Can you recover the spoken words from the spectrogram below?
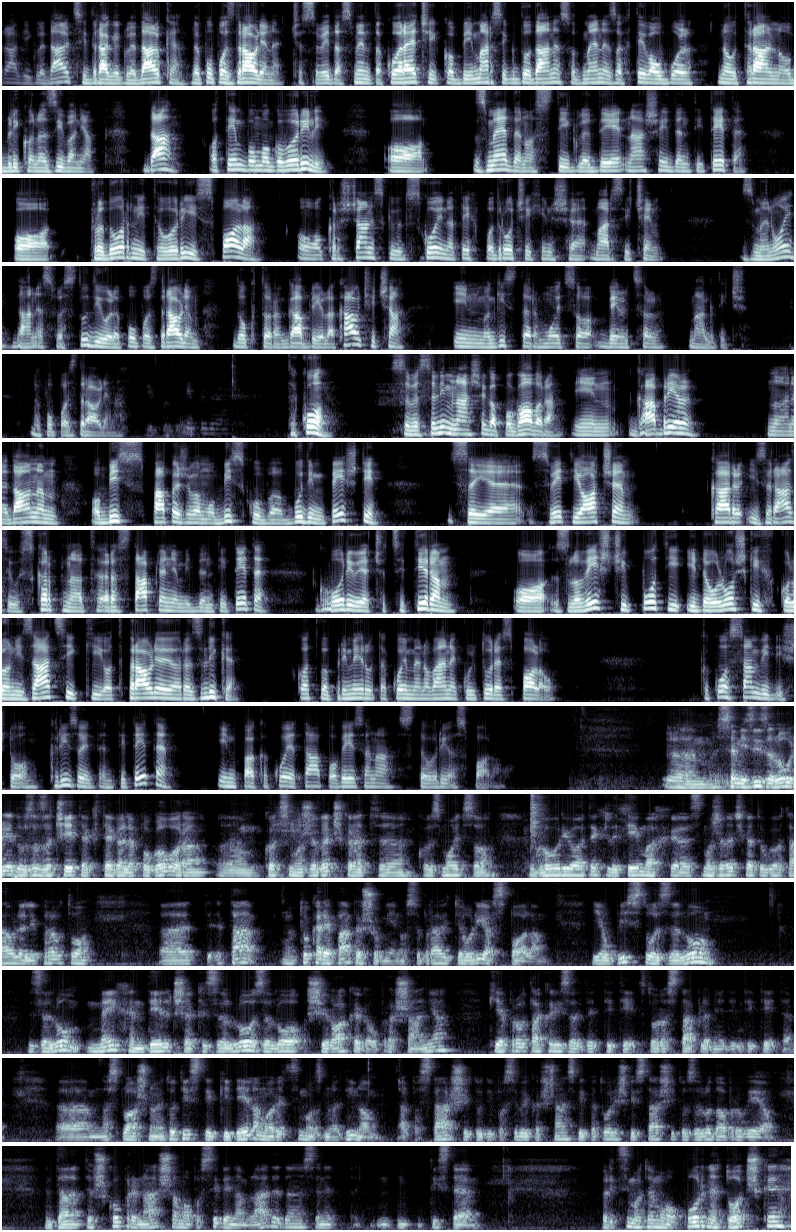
Dragi gledalci, drage gledalke, lepo pozdravljene, če seveda smem tako reči, ko bi marsikdo danes od mene zahteval bolj neutralno obliko nazivanja. Da, o tem bomo govorili, o zmedenosti glede naše identitete, o prodorni teoriji spola, o krščanski vzgoji na teh področjih in še marsičem. Z menoj danes v studiu lepo pozdravljam dr. Gabriela Kavčiča in magistr Mojco Belcel Magdič. Lepo pozdravljena. Tako, se veselim našega pogovora. In Gabriel, na nedavnem obis, papeževem obisku v Budimpešti, se je sveti oče kar izrazil skrb nad raztapljanjem identitete. Govoril je, če citiram, o zlovešči poti ideoloških kolonizacij, ki odpravljajo razlike, kot v primeru tako imenovane kulture spolov. Kako sam vidiš to krizo identitete in pa kako je ta povezana s teorijo spolov? Um, se mi zdi zelo v redu za začetek tega pogovora. Um, kot smo že večkrat, uh, ko z Mojco govorimo o teh temah, uh, smo že večkrat ugotavljali prav to. Uh, ta, to, kar je papež omenil, se pravi teorija spola, je v bistvu zelo, zelo mehen delček zelo, zelo širokega vprašanja, ki je prav ta kriza identitet, to raztapljanje identitete. Um, na splošno je to tisti, ki delamo recimo z mladino ali pa starši, tudi posebej krščanski, katoliški starši, to zelo dobro vejo, da težko prenašamo posebej na mlade, da se ne tiste, recimo, temu oporne točke,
